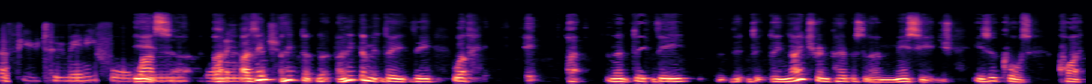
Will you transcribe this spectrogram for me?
a few too many for yes, one uh, warning I, I think I think the, I think the the, the well it, uh, the, the, the the nature and purpose of a message is of course quite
